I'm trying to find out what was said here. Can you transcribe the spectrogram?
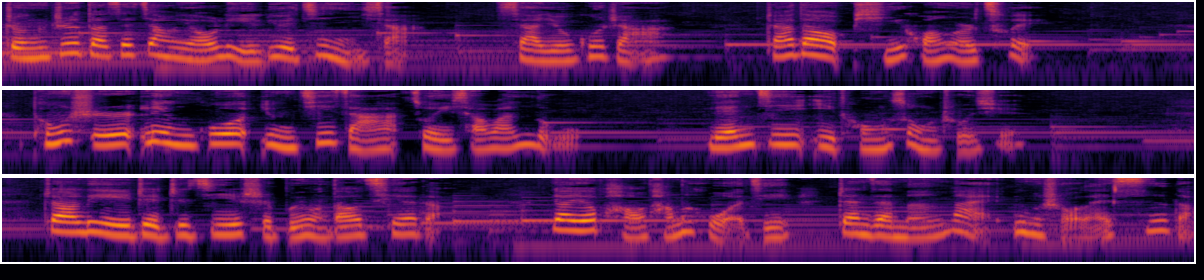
整只的在酱油里略浸一下，下油锅炸。炸到皮黄而脆，同时另锅用鸡杂做一小碗卤，连鸡一同送出去。照例这只鸡是不用刀切的，要有跑堂的伙计站在门外用手来撕的，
